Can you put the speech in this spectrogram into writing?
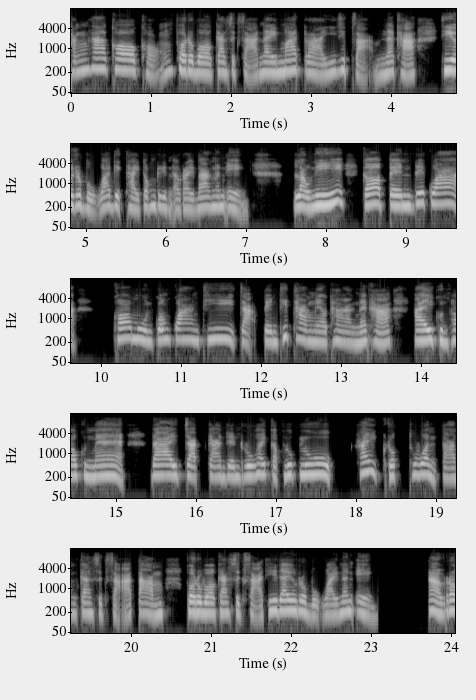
ทั้ง 5 ข้อของพรบการศึกษาในมาตรา 23 นะคะ ที่ระบุว่าเด็กไทยต้องเรียนอะไรบ้างนั่นเอง เหล่านี้ก็เป็นเรียกว่า ข้อมูลกว้างๆที่จะเป็นทิศทางแนวทางนะคะ ให้คุณพ่อคุณแม่ ได้จัดการเรียนรู้ให้กับลูกๆ ให้ครบถ้วนตามการศึกษาตามพรบการศึกษาที่ได้ระบุไว้นั่นเองอ่าเรา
